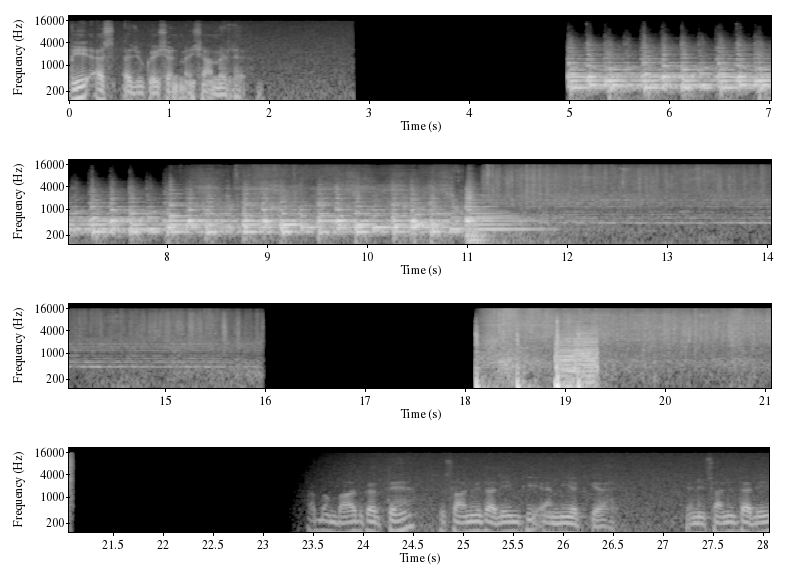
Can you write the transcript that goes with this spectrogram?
बी एस एजुकेशन में शामिल है बात करते हैं कि सानवी तालीम की अहमियत क्या है? यानी सानवी तालीम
